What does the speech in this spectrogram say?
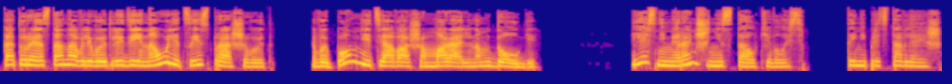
которые останавливают людей на улице и спрашивают, «Вы помните о вашем моральном долге?» Я с ними раньше не сталкивалась. Ты не представляешь,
